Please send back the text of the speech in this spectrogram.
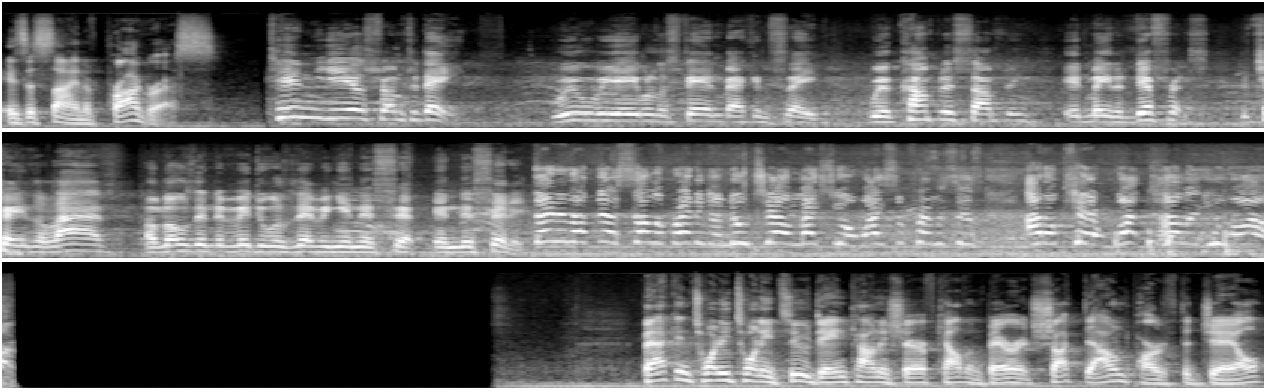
is a sign of progress. 10 years from today, we will be able to stand back and say, we accomplished something, it made a difference to change the lives of those individuals living in this, in this city. Standing up there celebrating a new jail makes you a white supremacist. I don't care what color you are. Back in 2022, Dane County Sheriff Kalvin Barrett shut down part of the jail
